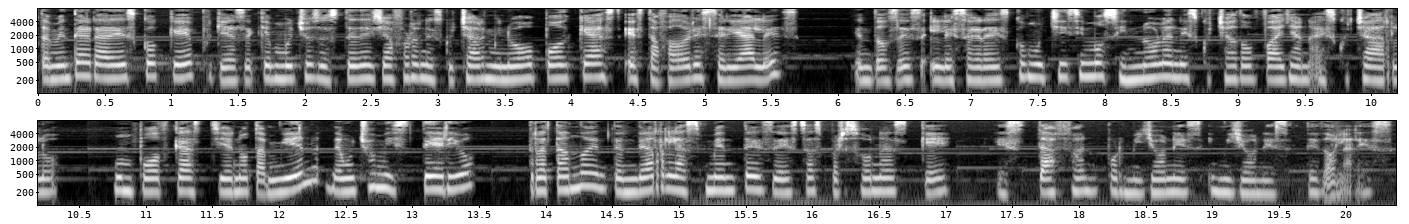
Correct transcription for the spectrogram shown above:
también te agradezco que, porque ya sé que muchos de ustedes ya fueron a escuchar mi nuevo podcast Estafadores Seriales, entonces les agradezco muchísimo. Si no lo han escuchado, vayan a escucharlo. Un podcast lleno también de mucho misterio, tratando de entender las mentes de estas personas que estafan por millones y millones de dólares.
